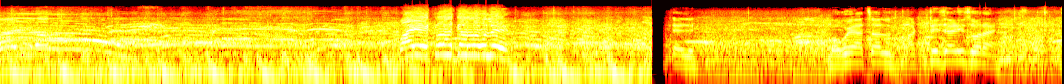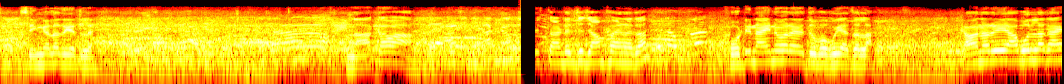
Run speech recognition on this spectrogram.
आई. भाई एक लाख घालवले त्याचे बघूया चल अठ्ठेचाळीस वर आहे. सिंगलच घेतलाय. नाकावा. स्टँडलचे जाम फाईन आहे का फोर्टी नाईन वर आहे तो बघूया चला. का होणार रे हा बोलला काय?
